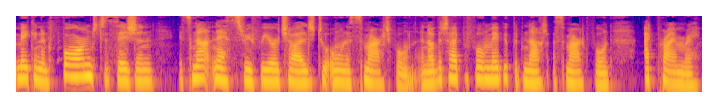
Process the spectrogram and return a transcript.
make an informed decision. It's not necessary for your child to own a smartphone, another type of phone maybe, but not a smartphone at primary.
